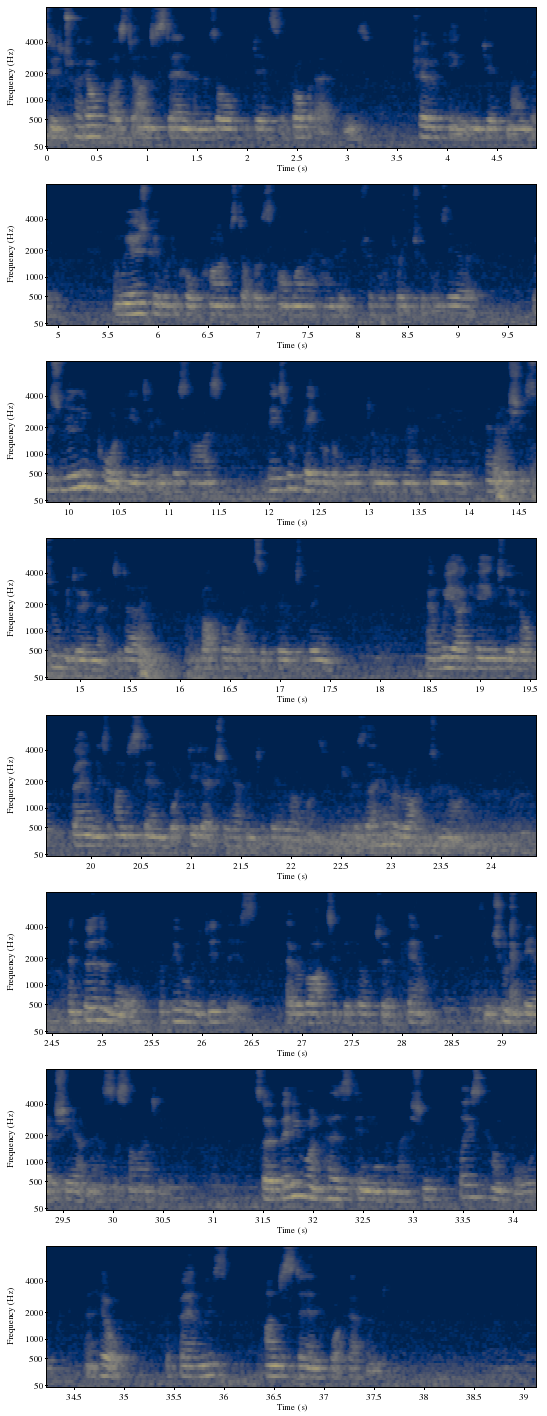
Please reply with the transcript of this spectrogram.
to help us to understand and resolve the deaths of Robert Atkins, Trevor King and Jeff Mundy. And we urge people to call Crime Stoppers on 1800 333 000. It's really important here to emphasise These were people that walked and lived in our community, and they should still be doing that today, but for what has occurred to them. And we are keen to help families understand what did actually happen to their loved ones, because they have a right to know. And furthermore, the people who did this have a right to be held to account and shouldn't be actually out in our society. So if anyone has any information, please come forward and help the families understand what happened.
